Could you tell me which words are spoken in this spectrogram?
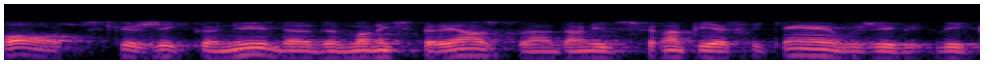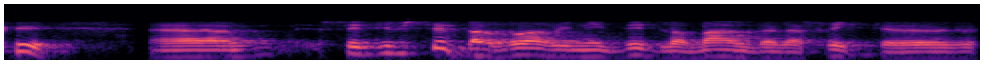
bon, ce que j'ai connu de, de mon expérience dans, dans les différents pays africains où j'ai vécu, euh, c'est difficile d'avoir une idée globale de l'Afrique. Euh,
